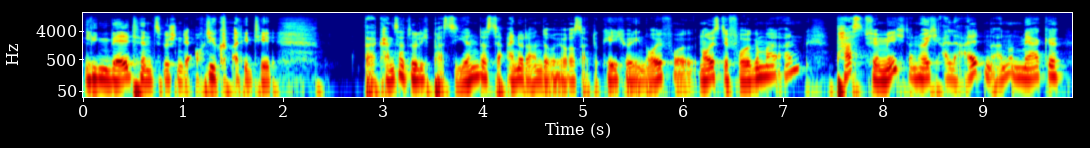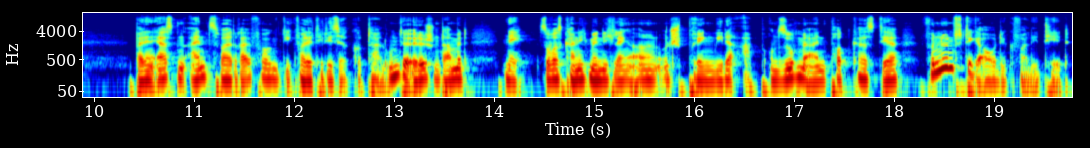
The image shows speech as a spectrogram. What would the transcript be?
liegen Welten zwischen der Audioqualität da kann es natürlich passieren, dass der ein oder andere Hörer sagt, okay, ich höre die Folge, neueste Folge mal an, passt für mich, dann höre ich alle alten an und merke bei den ersten ein, zwei, drei Folgen, die Qualität ist ja total unterirdisch und damit, nee, sowas kann ich mir nicht länger an und spring wieder ab und suche mir einen Podcast, der vernünftige Audioqualität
